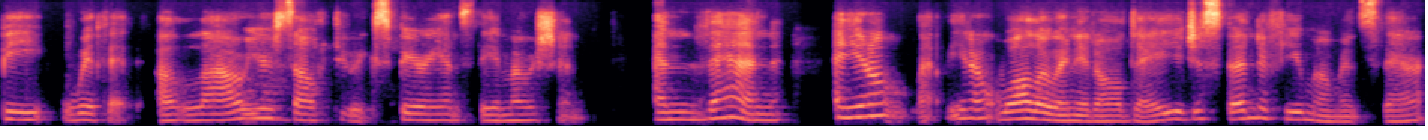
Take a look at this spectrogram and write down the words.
be with it. Allow mm-hmm. yourself to experience the emotion. And then, and you don't you don't wallow in it all day. You just spend a few moments there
